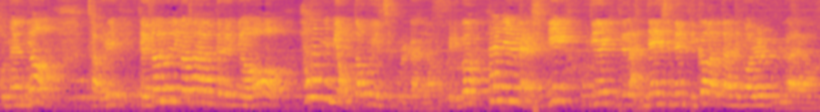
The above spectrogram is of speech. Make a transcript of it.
보면요. 자, 우리 데살로니가 사람들은요, 하나님이 어떤 분인지 몰라요. 그리고 하나님의 말씀이 우리의 길을 안내해주는 빛과 같다는 걸 몰라요.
